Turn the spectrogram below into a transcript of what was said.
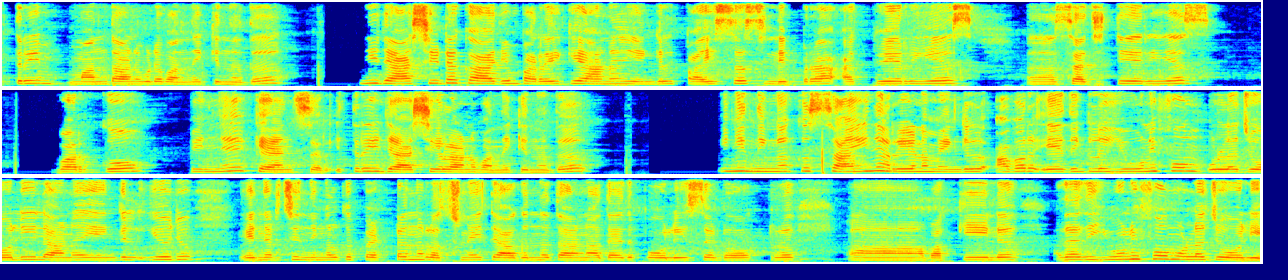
ഇത്രയും മന്താണ് ഇവിടെ വന്നിരിക്കുന്നത്. ഇനി രാശിയുടെ കാര്യം പറയുകയാണ് എങ്കിൽ Pisces Libra Aquarius Sagittarius Virgo പിന്നെ ക്യാൻസർ ഇത്രയും രാശികളാണ് വന്നിരിക്കുന്നത് ഇനി നിങ്ങൾക്ക് സൈൻ അറിയണമെങ്കിൽ അവർ ഏതെങ്കിലും യൂണിഫോം ഉള്ള ജോലിയിലാണ് എങ്കിൽ ഈ ഒരു എനർജി നിങ്ങൾക്ക് പെട്ടെന്ന് റെസണേറ്റ് ആകുന്നതാണ്. അതായത് പോലീസ് ഡോക്ടർ വക്കീൽ അതായത് യൂണിഫോം ഉള്ള ജോലി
